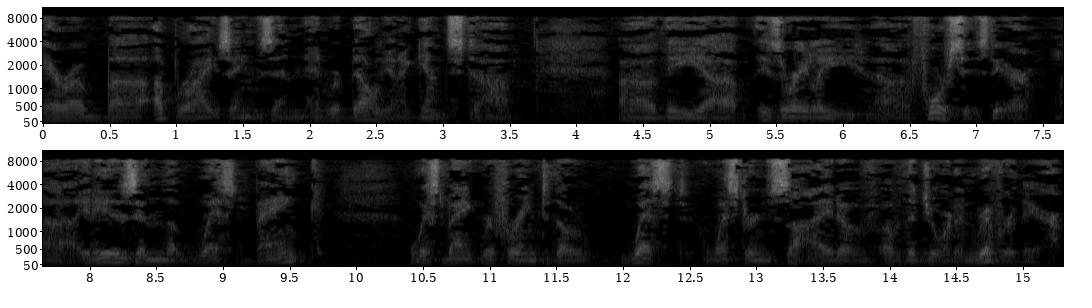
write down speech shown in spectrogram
Arab uh, uprisings and, and, rebellion against uh, uh, the Israeli forces there. it is in the West Bank, West Bank referring to the west western side of, of the Jordan River there.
